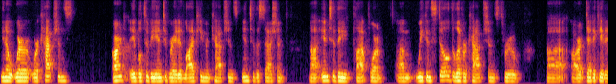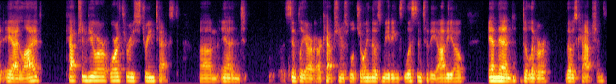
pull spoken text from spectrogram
you know, where, where captions aren't able to be integrated, live human captions into the session, uh, into the platform, um, we can still deliver captions through uh, our dedicated AI Live caption viewer or through StreamText. Um, and simply our, our captioners will join those meetings, listen to the audio, and then deliver those captions.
